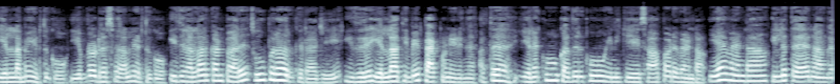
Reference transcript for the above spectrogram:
எல்லாமே எடுத்துக்கோ. எவ்வளவு ட்ரெஸ் வேணாலும் எடுத்துக்கோ. இது நல்லா இருக்கான்னு பாரு. சூப்பரா இருக்கு ராஜி. இது எல்லாத்தையுமே பேக் பண்ணிடுங்க. அத்தை எனக்கும் கதிருக்கும் இன்னைக்கு சாப்பாடு வேண்டாம். ஏன் வேண்டாம்? இல்லத்த நாங்க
